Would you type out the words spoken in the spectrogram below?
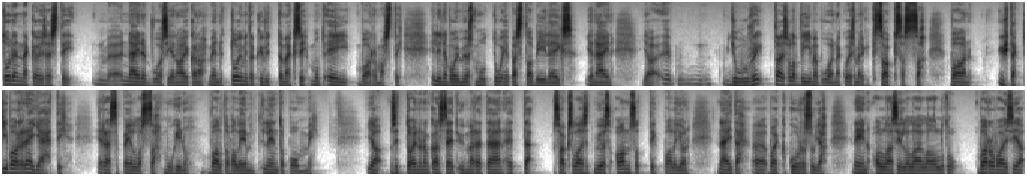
todennäköisesti näiden vuosien aikana mennyt toimintakyvyttömäksi, mutta ei varmasti. Eli ne voi myös muuttua epästabiileiksi ja näin. Ja juuri taisi olla viime vuonna, kun esimerkiksi Saksassa vaan yhtäkkiä vaan räjähti erässä pellossa muhinu valtava lentopommi. Ja sitten toinen on myös se, että ymmärretään, että saksalaiset myös ansotti paljon näitä vaikka kursuja, niin ollaan sillä lailla ollut varovaisia,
